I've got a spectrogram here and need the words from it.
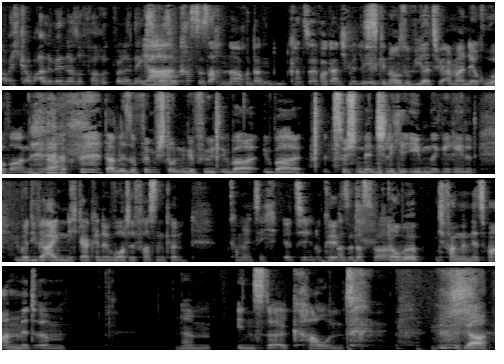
Aber ich glaube, alle werden da so verrückt, weil dann denkst Ja. du da so krasse Sachen nach und dann kannst du einfach gar nicht mehr Das ist leben. genauso wie als wir einmal in der Ruhr waren. Ja. da haben wir so fünf Stunden gefühlt über, über zwischenmenschliche Ebene geredet, über die wir eigentlich gar keine Worte fassen können. Kann man jetzt nicht erzählen. Okay. Also das war. ich glaube, ich fange dann jetzt mal an mit ähm, einem Insta-Account. ja.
